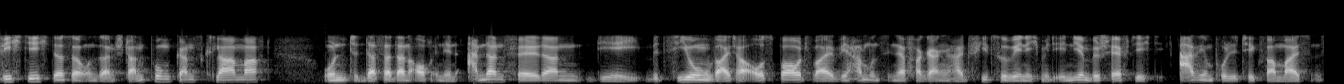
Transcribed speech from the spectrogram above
wichtig, dass er unseren Standpunkt ganz klar macht und dass er dann auch in den anderen Feldern die Beziehungen weiter ausbaut, weil wir haben uns in der Vergangenheit viel zu wenig mit Indien beschäftigt. Asienpolitik war meistens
